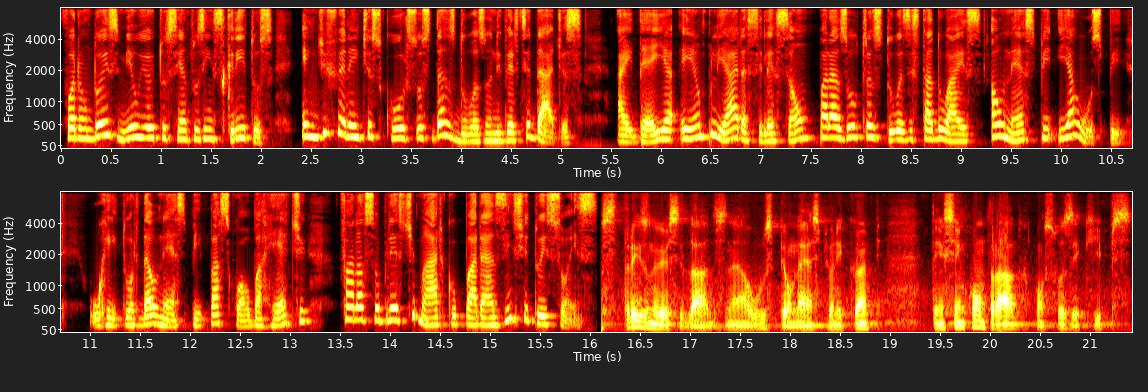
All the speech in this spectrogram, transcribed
foram 2.800 inscritos em diferentes cursos das duas universidades. A ideia é ampliar a seleção para as outras duas estaduais, a Unesp e a USP. O reitor da Unesp, Pascoal Barretti, fala sobre este marco para as instituições. As três universidades, né, a USP, a Unesp e a Unicamp, têm se encontrado com suas equipes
